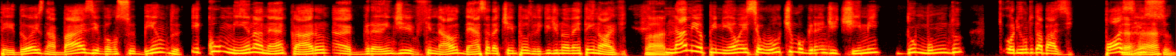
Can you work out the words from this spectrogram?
82 na base, vão subindo e culmina, né, claro, na grande final dessa da Champions League de 99. Claro. Na minha opinião, esse é o último grande time do mundo oriundo da base. Pós uhum. isso,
